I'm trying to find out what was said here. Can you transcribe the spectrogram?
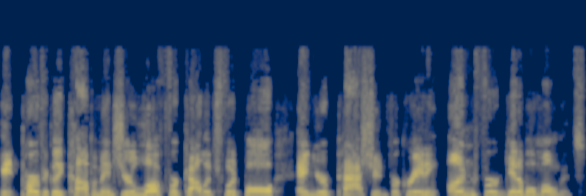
It perfectly complements your love for college football and your passion for creating unforgettable moments.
